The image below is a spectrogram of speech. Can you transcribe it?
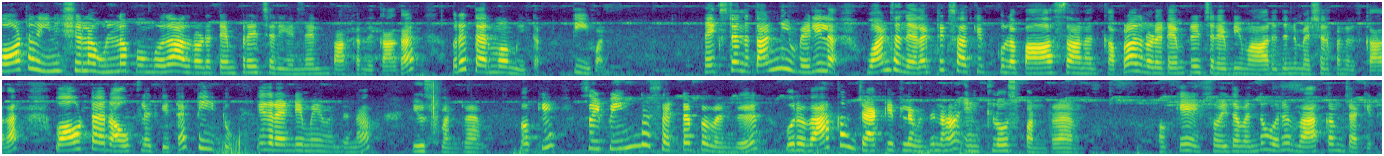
வாட்டர் இனிஷியலாக உள்ளே போகும்போது அதனோட டெம்பரேச்சர் என்னன்னு பார்க்கறதுக்காக ஒரு தெர்மோமீட்டர் டி ஒன் நெக்ஸ்ட் அந்த தண்ணி வெளியில் ஒன்ஸ் அந்த எலக்ட்ரிக் சர்க்கியூட்குள்ளே பாஸ் ஆனதுக்கப்புறம் அதனோட டெம்பரேச்சர் எப்படி மாறுதுன்னு மெஷர் பண்ணுறதுக்காக வாட்டர் அவுட்லெட் கிட்ட டி டூ இது ரெண்டையுமே வந்து நான் யூஸ் பண்ணுறேன் ஓகே ஸோ இப்போ இந்த செட்டப்பை வந்து ஒரு வேக்கம் ஜாக்கெட்டில் வந்து நான் என்க்ளோஸ் பண்ணுறேன் ஓகே ஸோ இதை வந்து ஒரு வேக்கம் ஜாக்கெட்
